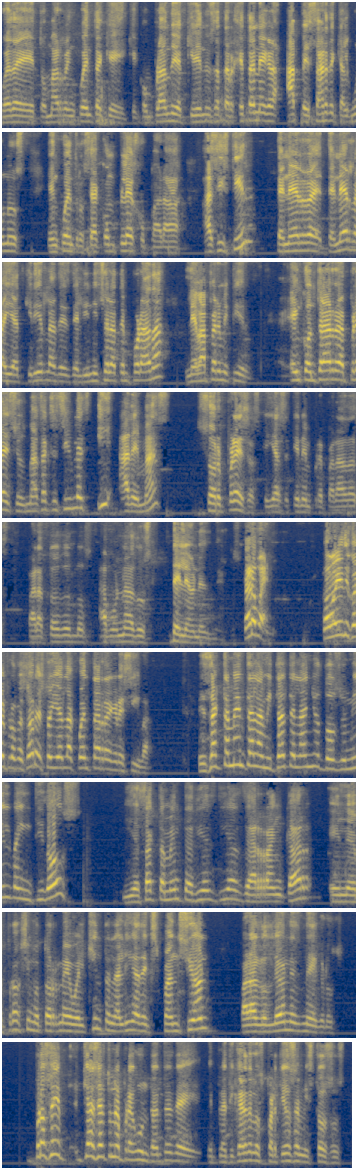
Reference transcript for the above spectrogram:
puede tomar en cuenta que, comprando y adquiriendo esa tarjeta negra, a pesar de que algunos encuentros sea complejo para asistir, tener, tenerla y adquirirla desde el inicio de la temporada le va a permitir encontrar precios más accesibles y además sorpresas que ya se tienen preparadas para todos los abonados de Leones Negros. Pero bueno, como bien dijo el profesor, esto ya es la cuenta regresiva. Exactamente a la mitad del año 2022 y exactamente a 10 días de arrancar el eh, próximo torneo, el quinto en la Liga de Expansión para los Leones Negros. Profe, quiero hacerte una pregunta antes de, platicar de los partidos amistosos.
